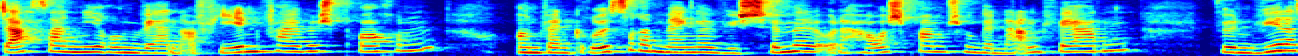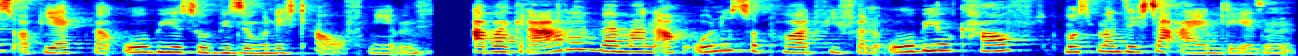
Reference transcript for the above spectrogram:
Dachsanierungen werden auf jeden Fall besprochen und wenn größere Mängel wie Schimmel oder Hausschwamm schon genannt werden, würden wir das Objekt bei Obio sowieso nicht aufnehmen. Aber gerade wenn man auch ohne Support wie von Obio kauft, muss man sich da einlesen,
